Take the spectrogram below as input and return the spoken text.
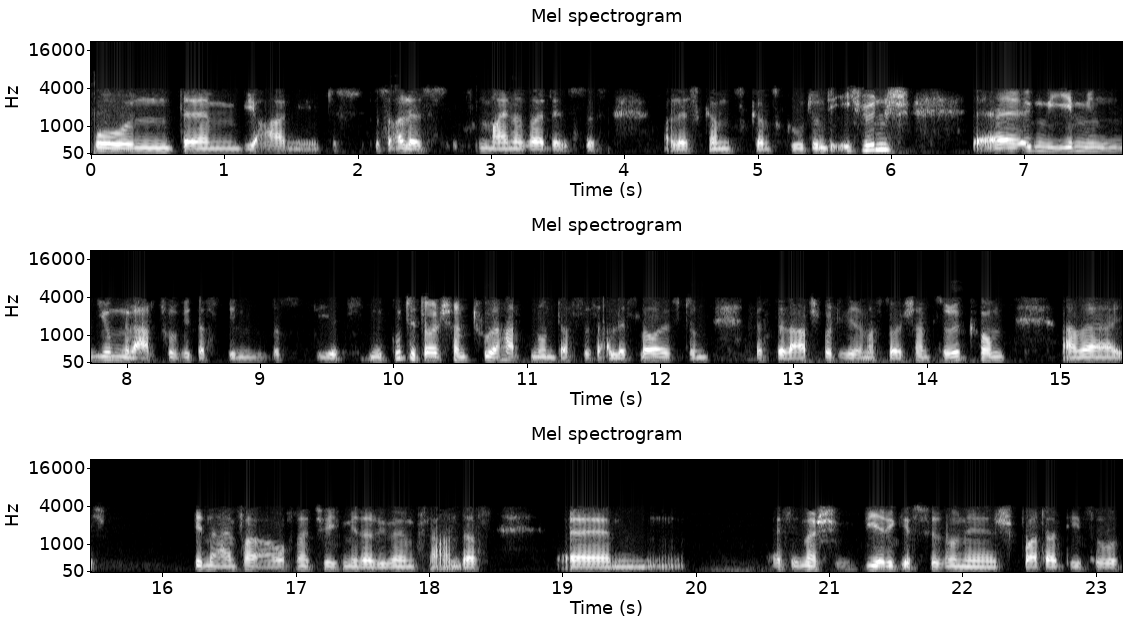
Und ähm, ja, nee, das ist alles, von meiner Seite ist das alles ganz, ganz gut. Und ich wünsche äh, irgendwie jedem jungen Radprofi, dass, dem, dass die jetzt eine gute Deutschland-Tour hatten und dass das alles läuft und dass der Radsport wieder nach Deutschland zurückkommt. Aber ich bin einfach auch natürlich mir darüber im Klaren, dass ähm, es immer schwierig ist für so eine Sportart, die so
